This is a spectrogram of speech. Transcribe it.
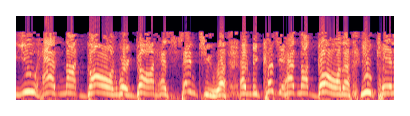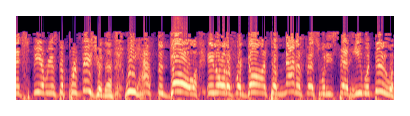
you have not gone where God has sent you. Uh, and because you have not gone, uh, you can't experience the provision. we have to go in order for God to manifest what He said He would do.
